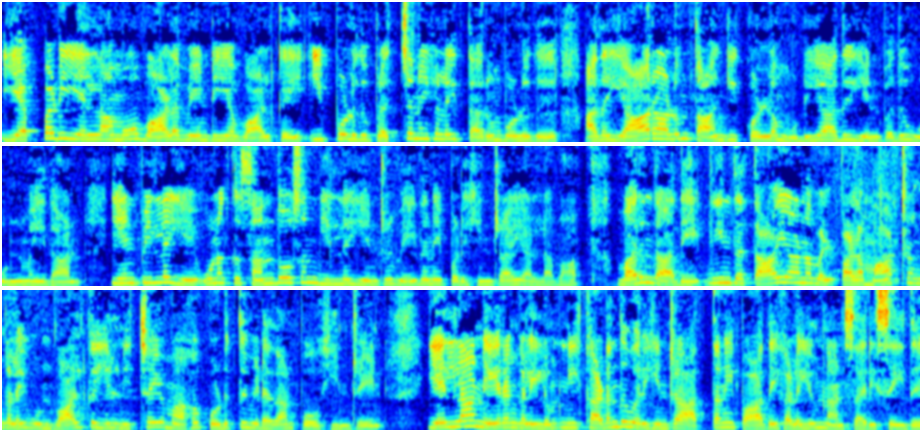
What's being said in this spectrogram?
எப்படியெல்லாமோ வாழ வேண்டிய வாழ்க்கை இப்பொழுது பிரச்சனைகளை தரும் பொழுது அதை யாராலும் தாங்கிக் கொள்ள முடியாது என்பது உண்மைதான். என் பிள்ளையே உனக்கு சந்தோஷம் இல்லை என்று வேதனைப்படுகின்றாய் அல்லவா? வருந்தாதே இந்த தாயானவள் பல மாற்றங்களை உன் வாழ்க்கையில் நிச்சயமாக கொடுத்துவிடதான் போகின்றேன். எல்லா நேரங்களிலும் நீ கடந்து வருகின்ற அத்தனை பாதைகளையும் நான் சரி செய்து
